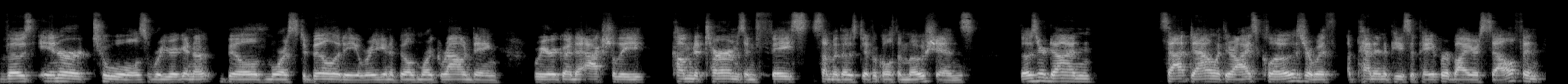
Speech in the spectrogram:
those inner tools where you're going to build more stability, where you're going to build more grounding, where you're going to actually come to terms and face some of those difficult emotions, those are done sat down with your eyes closed or with a pen and a piece of paper by yourself. And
